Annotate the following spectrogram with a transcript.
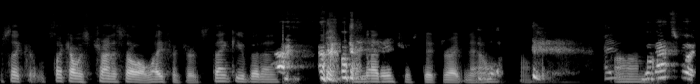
It's like it's like I was trying to sell a life insurance. Thank you, but I'm, I'm not interested right now. So, um, Well, that's what,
